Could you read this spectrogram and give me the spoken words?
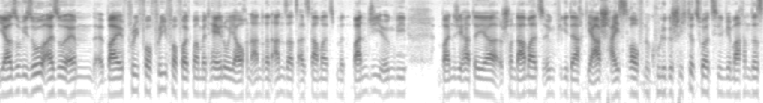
Ja, sowieso. Also ähm, bei Free for Free verfolgt man mit Halo ja auch einen anderen Ansatz als damals mit Bungie. Irgendwie, Bungie hatte ja schon damals irgendwie gedacht, ja, scheiß drauf, eine coole Geschichte zu erzählen. Wir machen das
